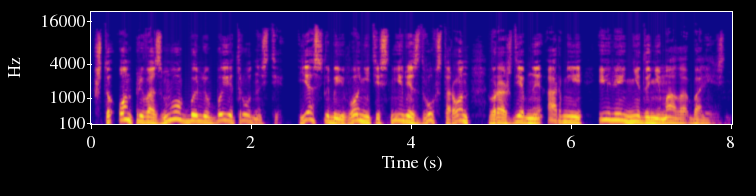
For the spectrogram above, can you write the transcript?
что он превозмог бы любые трудности, если бы его не теснили с двух сторон враждебные армии или не донимала болезнь.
